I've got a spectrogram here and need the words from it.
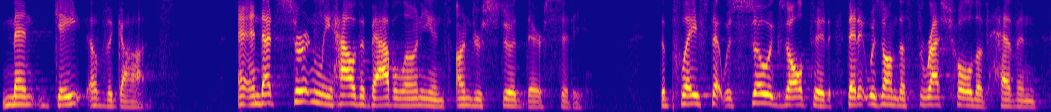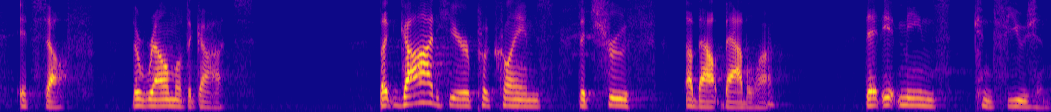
meant gate of the gods. And that's certainly how the Babylonians understood their city. The place that was so exalted that it was on the threshold of heaven itself the realm of the gods. But God here proclaims the truth about Babylon that it means confusion.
